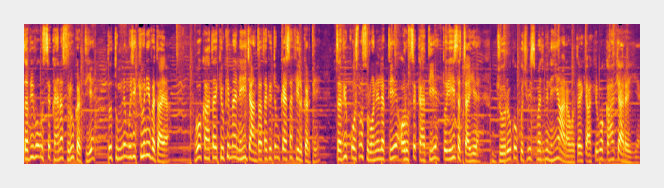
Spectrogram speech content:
तभी वो उससे कहना शुरू करती है तो तुमने मुझे क्यों नहीं बताया? वो कहता है, क्योंकि मैं नहीं जानता था कि तुम कैसा फील करती तभी कोसमोस रोने लगती है और उससे कहती है तो यही सच्चाई है। जोरो को कुछ भी समझ में नहीं आ रहा होता है कि आखिर वो कहा क्या रही है।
